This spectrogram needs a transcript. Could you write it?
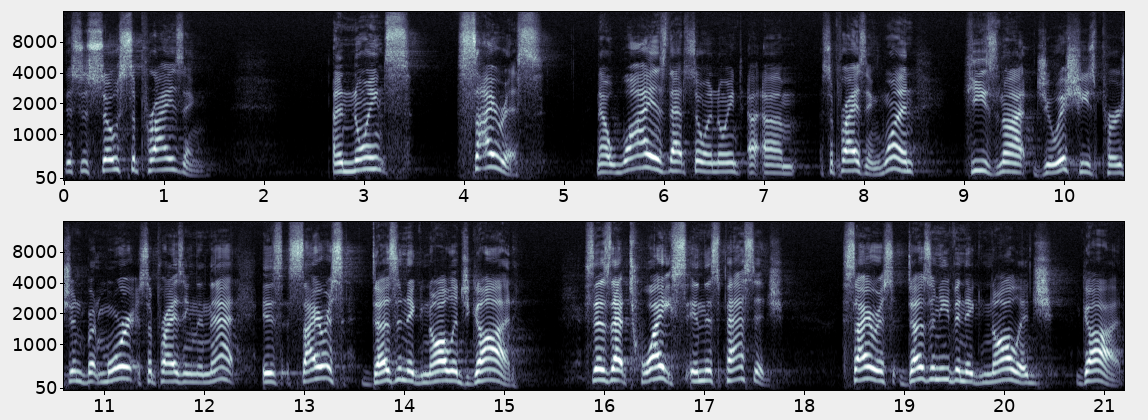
this is so surprising, anoints Cyrus. Now, why is that so anoint, uh, um, surprising? One, he's not Jewish, he's Persian, but more surprising than that is Cyrus doesn't acknowledge God He says that twice in this passage. Cyrus doesn't even acknowledge God.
